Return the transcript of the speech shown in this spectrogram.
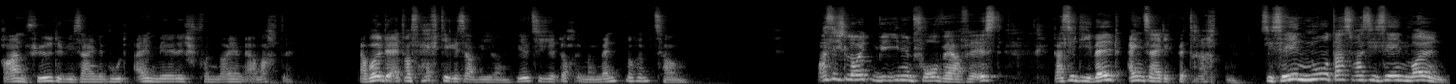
Rahn fühlte, wie seine Wut allmählich von neuem erwachte. Er wollte etwas Heftiges erwidern, hielt sich jedoch im Moment noch im Zaum. Was ich Leuten wie Ihnen vorwerfe, ist, dass sie die Welt einseitig betrachten. Sie sehen nur das, was sie sehen wollen.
